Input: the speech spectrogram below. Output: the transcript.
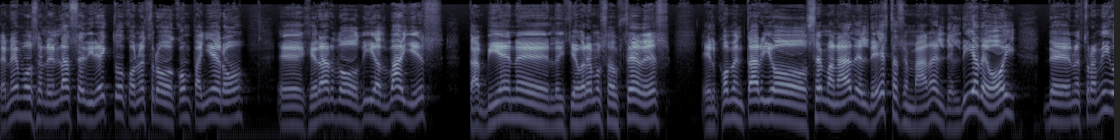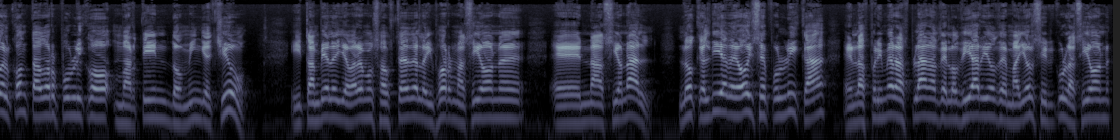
tenemos el enlace directo con nuestro compañero eh, Gerardo Díaz Valles. También eh, les llevaremos a ustedes el comentario semanal, el de esta semana, el del día de hoy, de nuestro amigo el contador público Martín Domínguez Chiu y también le llevaremos a ustedes la información eh, nacional. Lo que el día de hoy se publica en las primeras planas de los diarios de mayor circulación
